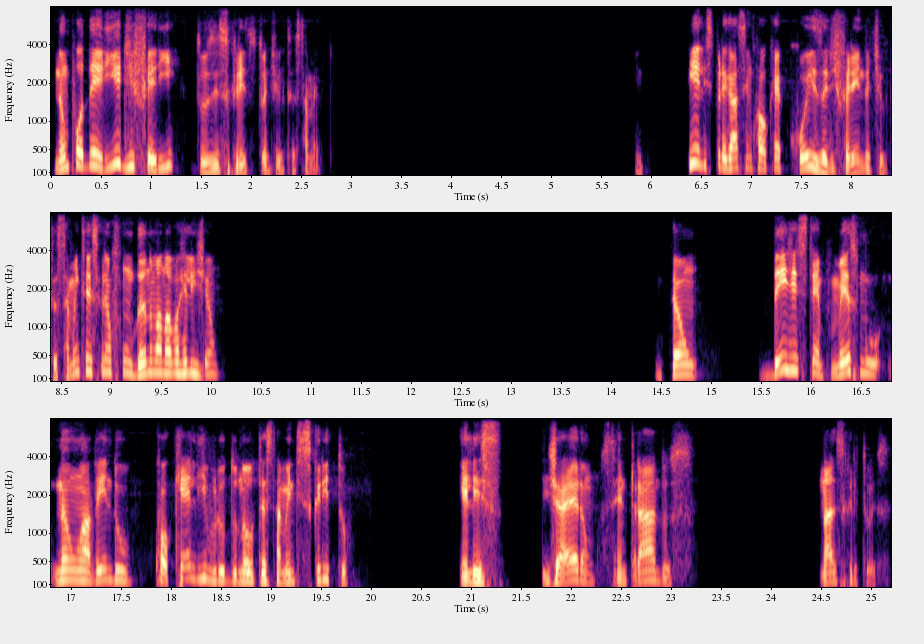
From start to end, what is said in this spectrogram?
não poderia diferir dos escritos do Antigo Testamento. Se eles pregassem qualquer coisa diferente do Antigo Testamento, eles estariam fundando uma nova religião. Então, desde esse tempo, mesmo não havendo qualquer livro do Novo Testamento escrito, eles já eram centrados nas Escrituras.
